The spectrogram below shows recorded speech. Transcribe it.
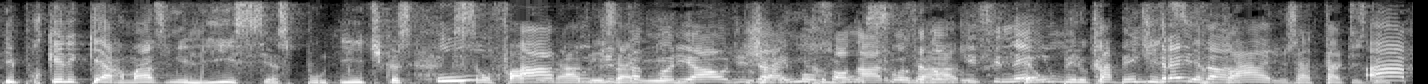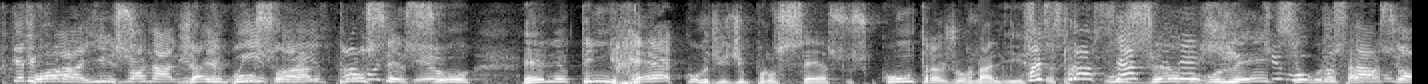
e porque ele quer armar as milícias políticas que são favoráveis a ele. ditatorial de Jair Bolsonaro, você não disse É nenhum um período. Acabei de dizer anos. vários ataques dele. Ah, porque ele Fora fala que isso, jornalista Jair é ruim, Bolsonaro isso, amor de processou. Ele tem recorde de processos contra jornalistas. Mas processo é o lei de segurança Gustavo nacional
